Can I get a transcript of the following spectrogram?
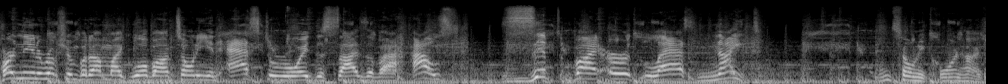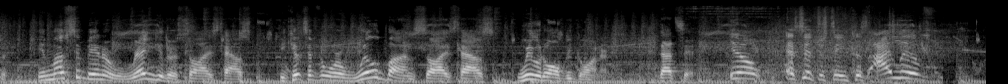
Pardon the interruption, but I'm Mike Wilbon. Tony, an asteroid the size of a house zipped by Earth last night. I'm Tony Kornheiser. It must have been a regular sized house because if it were a Wilbon sized house, we would all be goners. That's it. You know, that's interesting because I live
